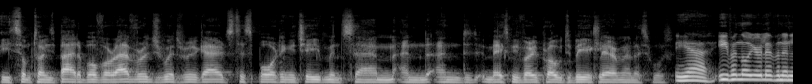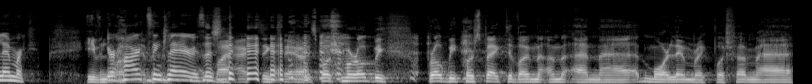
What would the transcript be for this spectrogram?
we sometimes bat above our average with regards to sporting achievements, um, and and it makes me very proud to be a Clareman, I suppose. Yeah, even though you're living in Limerick. Even Your though I'm heart's never- in Clare, is it? My heart's in Clare. I suppose from a rugby rugby perspective, I'm I'm, I'm uh, more Limerick, but from uh,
